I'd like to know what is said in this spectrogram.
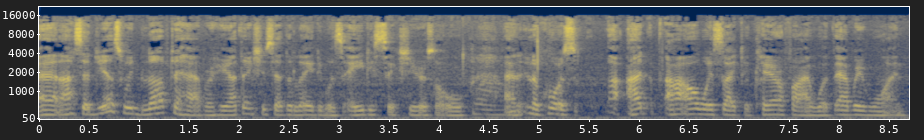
And I said, yes, we'd love to have her here. I think she said the lady was 86 years old. Wow. And, and, of course, I, I always like to clarify with everyone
